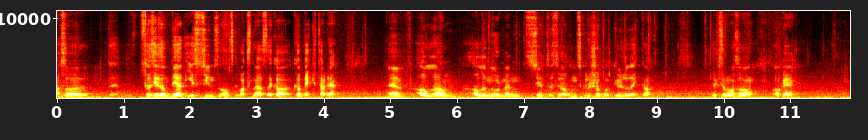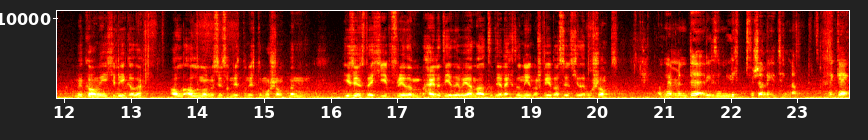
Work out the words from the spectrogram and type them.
Altså For å si sånn, det at jeg syns at alle skal vaksinere seg, hva, hva vekt har det? Eh, alle, alle nordmenn syntes jo at de skulle se på gullrekka. Liksom, altså OK. Men hva om vi ikke liker det? Alle, alle nordmenn syns Nytt på Nytt er morsomt, men jeg syns det er kjipt fordi de hele tiden vil igjen til dialekt og nynorsk. liv, Jeg syns ikke det er morsomt. Ok, men det er liksom litt forskjellige ting, da, tenker jeg.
